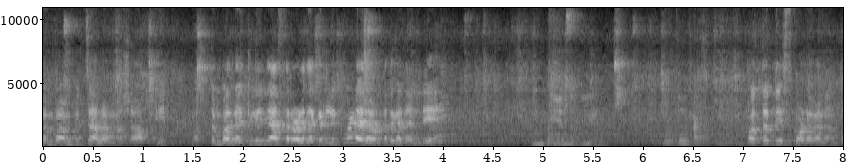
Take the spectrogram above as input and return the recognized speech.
మొత్తం పంపించాలమ్మా షాప్కి. మొత్తం భలే క్లీన్ చేస్తారు. వాళ్ళ దగ్గర లిక్విడ్ ఏదో ఉంటుంది కదండి? కొత్త తీసుకోవడమేనంట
